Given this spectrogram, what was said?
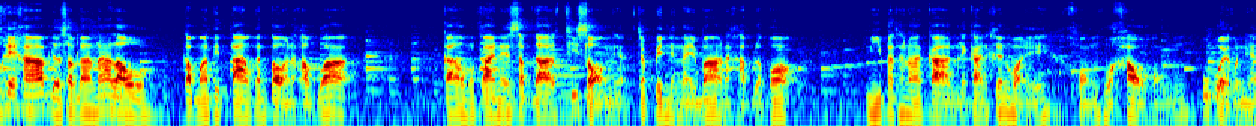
อเคครับ เดี๋ยวสัปดาห์หน้าเรากลับมาติดตามกันต่อนะครับว่าการออกกำลังกายในสัปดาห์ที่สองเนี่ยจะเป็นยังไงบ้างนะครับ แล้วก็มีพัฒนาการในการเคลื่อนไหวของหัวเข่าของผู้ป่วยคนนี้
